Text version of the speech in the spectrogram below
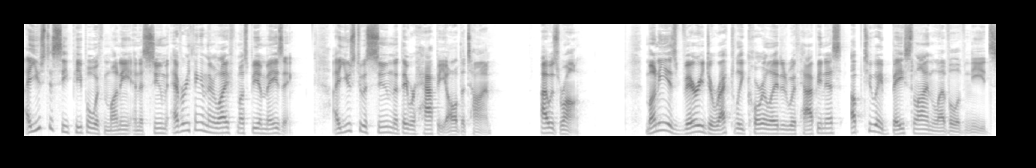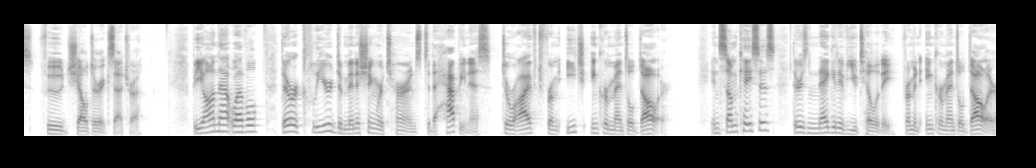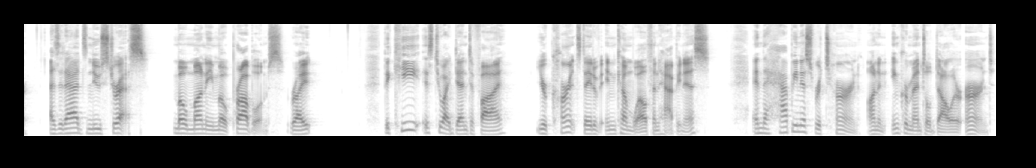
I used to see people with money and assume everything in their life must be amazing. I used to assume that they were happy all the time. I was wrong. Money is very directly correlated with happiness up to a baseline level of needs food, shelter, etc. Beyond that level, there are clear diminishing returns to the happiness derived from each incremental dollar. In some cases, there is negative utility from an incremental dollar as it adds new stress. Mo money, mo problems, right? The key is to identify your current state of income, wealth, and happiness, and the happiness return on an incremental dollar earned.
